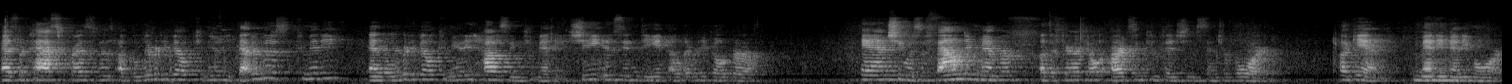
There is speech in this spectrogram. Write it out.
as the past president of the Libertyville Community Betterment Committee and the Libertyville Community Housing Committee. She is indeed a Libertyville girl. And she was a founding member of the Fairfield Arts and Convention Center Board. Again, many, many more.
